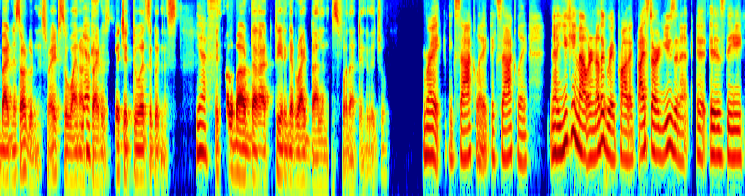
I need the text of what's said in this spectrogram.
badness or goodness, right? So why not yes. try to switch it towards the goodness? Yes. It's all about that creating that right balance for that individual. Right. Exactly. Exactly. Now you came out with another great product. I started using it. It is the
